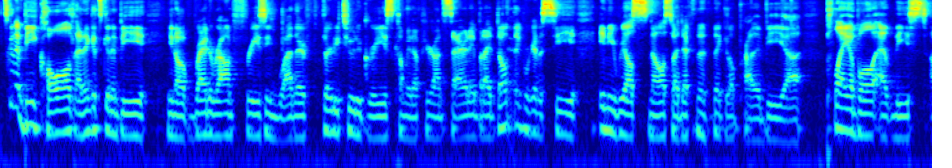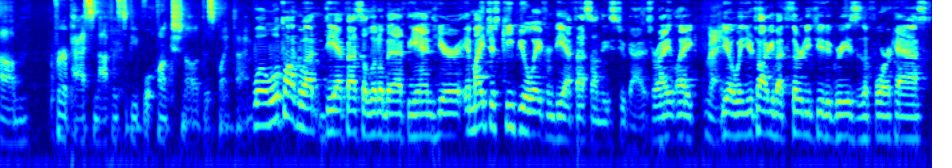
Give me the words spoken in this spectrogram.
It's going to be cold. I think it's going to be, you know, right around freezing weather, 32 degrees coming up here on Saturday, but I don't yeah. think we're going to see any real snow. So I definitely think it'll probably be uh, playable at least um, for a passing offense to be functional at this point in time. Well, we'll talk about DFS a little bit at the end here. It might just keep you away from DFS on these two guys, right? Like, right. you know, when you're talking about 32 degrees as a forecast,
